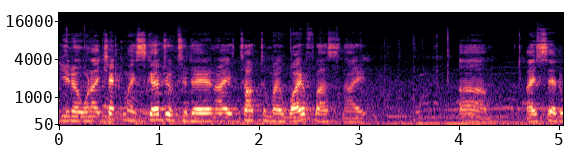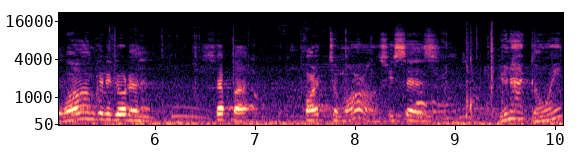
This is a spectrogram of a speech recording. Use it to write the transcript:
you know, when I checked my schedule today and I talked to my wife last night, um, I said, well, I'm going to go to SEPA Park tomorrow. She says, you're not going?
